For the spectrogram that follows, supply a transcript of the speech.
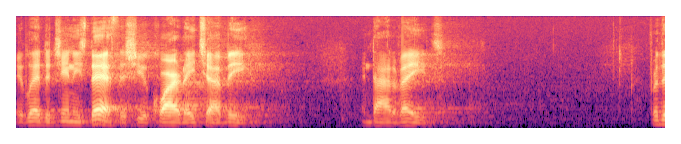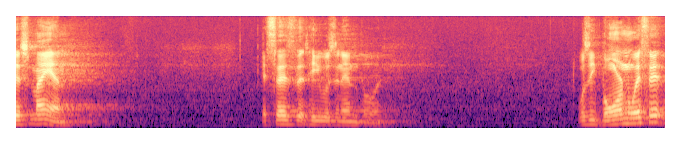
it led to Jenny's death as she acquired HIV and died of AIDS. For this man, it says that he was an invalid. Was he born with it?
